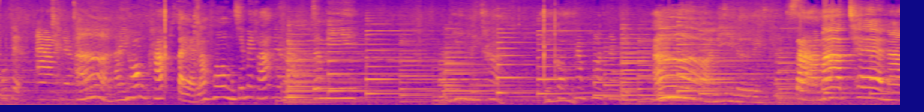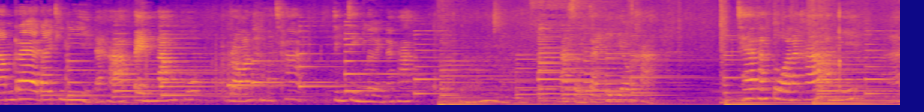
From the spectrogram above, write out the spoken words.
ห้องเสร็จอ่างเนี่ยค่ะอ่าในห้องพักแต่ละห้องใช่ไหมคะ จะมีนี่เลยค่ะ มีก๊อกน้ำพอดนั่งอ่านี่เลย สามารถแช่น้ำแร่ได้ที่นี่นะคะ เป็นน้ำพุร้อนธรรมชาติจริงๆเลยนะ ตัวนะคะ อันนี้นะ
